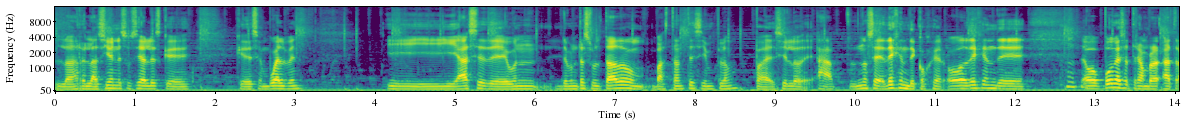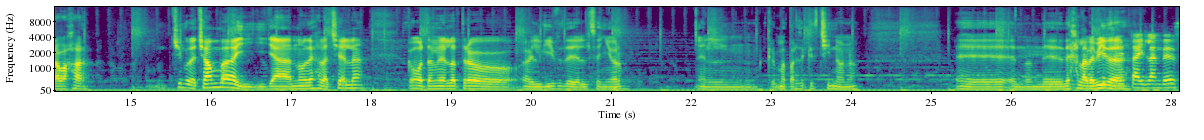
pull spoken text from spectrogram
las relaciones sociales que, que desenvuelven y hace de un, de un resultado bastante simple para decirlo de, ah, pues no sé, dejen de coger o dejen de, o pónganse a, a trabajar. Un chingo de chamba y, ya no deja la chela. Como también el otro, el GIF del señor, el, me parece que es chino, ¿no? Eh, en donde deja la bebida. Sí, tailandés.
